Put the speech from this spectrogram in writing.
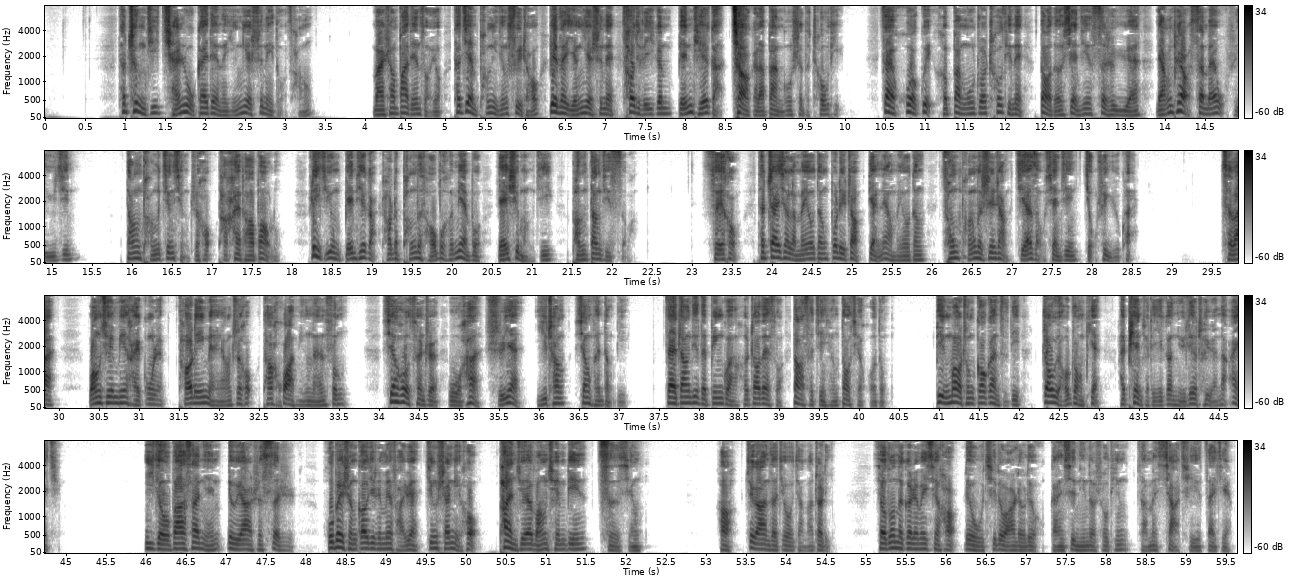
他趁机潜入该店的营业室内躲藏。晚上八点左右，他见彭已经睡着，便在营业室内操起了一根扁铁杆，撬开了办公室的抽屉。在货柜和办公桌抽屉内盗得现金四十余元、粮票三百五十余斤。当彭惊醒之后，他害怕暴露，立即用扁铁杆朝着彭的头部和面部连续猛击，彭当即死亡。随后，他摘下了煤油灯玻璃罩，点亮煤油灯，从彭的身上劫走现金九十余块。此外，王全斌还供认，逃离绵阳之后，他化名南风，先后窜至武汉、十堰、宜昌、襄汾等地。在当地的宾馆和招待所大肆进行盗窃活动，并冒充高干子弟招摇撞骗，还骗取了一个女列车员的爱情。一九八三年六月二十四日，湖北省高级人民法院经审理后判决王全斌死刑。好，这个案子就讲到这里。小东的个人微信号六五七六二六六，感谢您的收听，咱们下期再见。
